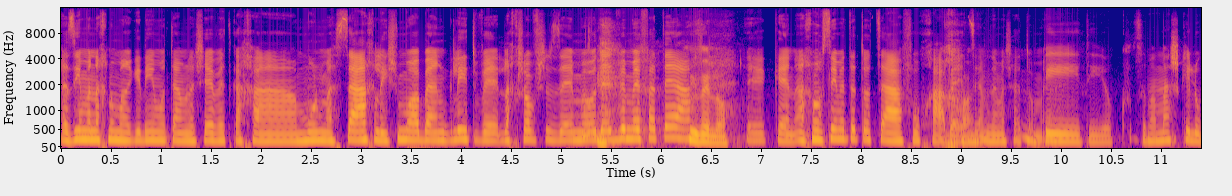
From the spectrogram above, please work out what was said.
אז אם אנחנו מרגילים אותם לשבת ככה מול מסך, לשמוע באנגלית ולחשוב שזה מעודד ומפתח, זה לא. אה, כן, אנחנו עושים את התוצאה ההפוכה נכון. בעצם, זה מה שאת אומרת. בדיוק. זה ממש כאילו,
